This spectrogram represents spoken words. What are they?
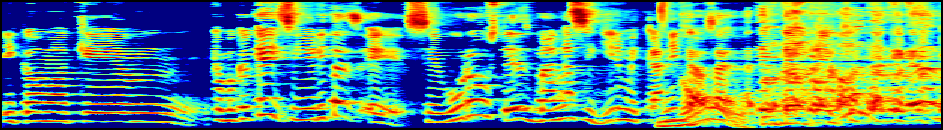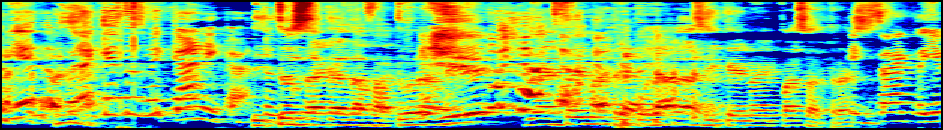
Y como que, mm, como que, ok, señoritas, eh, seguro ustedes van a seguir mecánica. No. O sea, te, te preguntan, te quedan viendo, ¿verdad que esto es mecánica? Y tú Entonces, sacas la factura, mire, ya estoy matriculada, así que no hay paso atrás. Exacto, yo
